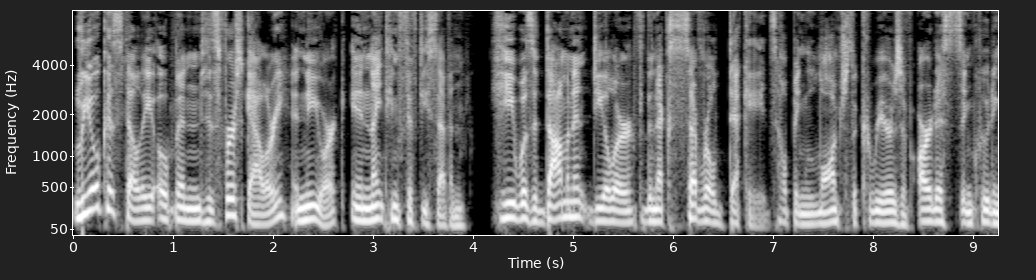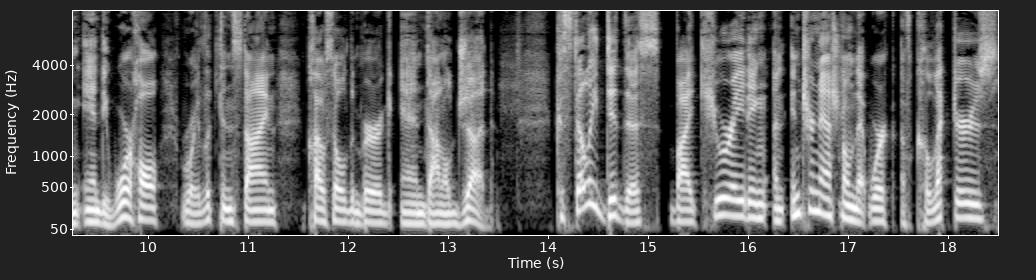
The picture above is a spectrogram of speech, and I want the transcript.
Leo Castelli opened his first gallery in New York in 1957. He was a dominant dealer for the next several decades, helping launch the careers of artists including Andy Warhol, Roy Lichtenstein, Claes Oldenburg, and Donald Judd. Castelli did this by curating an international network of collectors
